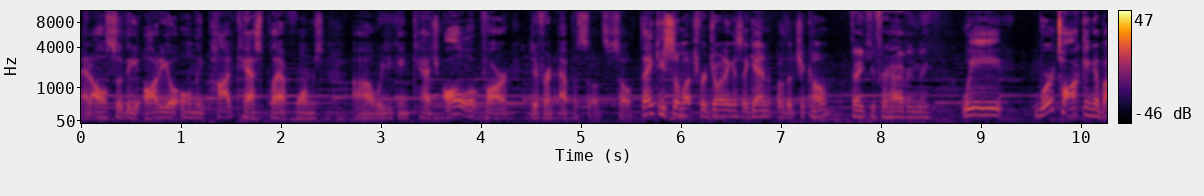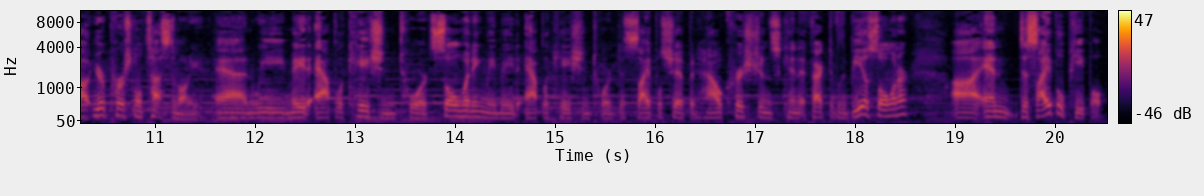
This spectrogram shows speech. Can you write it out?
and also the audio only podcast platforms uh, where you can catch all of our different episodes. So thank you so much for joining us again, Brother Chacon. Thank you for having me. We we're talking about your personal testimony, and we made application towards soul winning. We made application toward discipleship and how Christians can effectively be a soul winner uh, and disciple people.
